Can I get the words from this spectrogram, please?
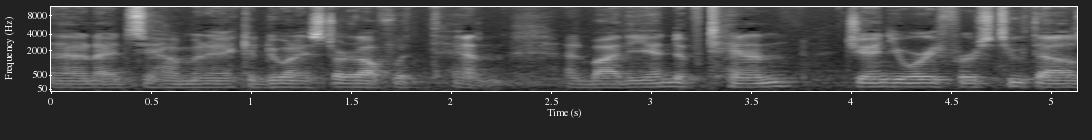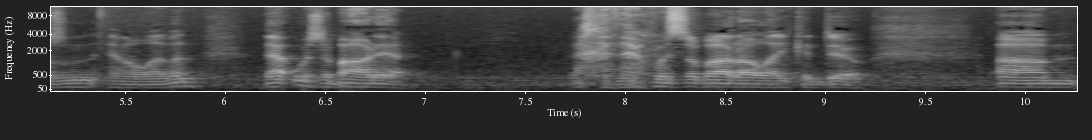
And I'd see how many I could do, and I started off with 10. And by the end of 10, January 1st, 2011, that was about it. that was about all I could do. Um,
